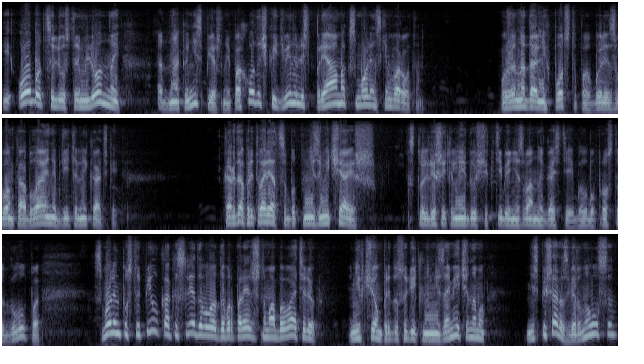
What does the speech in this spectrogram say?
и оба целеустремленной, однако неспешной походочкой двинулись прямо к Смоленским воротам. Уже на дальних подступах были звонко облаяны бдительной Катькой. Когда притворяться, будто не замечаешь столь решительно идущих к тебе незваных гостей, было бы просто глупо, Смолин поступил, как и следовало добропорядочному обывателю, ни в чем предосудительном незамеченному, не спеша развернулся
